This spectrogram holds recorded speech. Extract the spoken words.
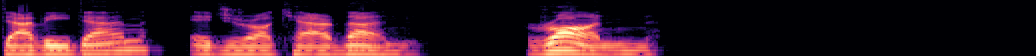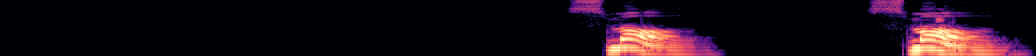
دویدن اجرا کردن run small small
